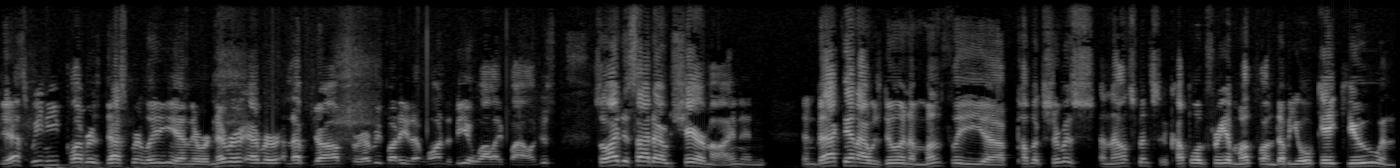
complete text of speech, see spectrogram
yes, we need plumbers desperately, and there were never, ever enough jobs for everybody that wanted to be a wildlife biologist. So I decided I would share mine. And, and back then, I was doing a monthly uh, public service announcements, a couple of three a month on WOKQ, and,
